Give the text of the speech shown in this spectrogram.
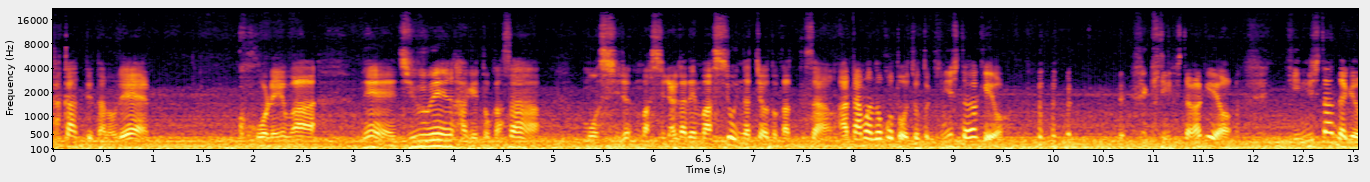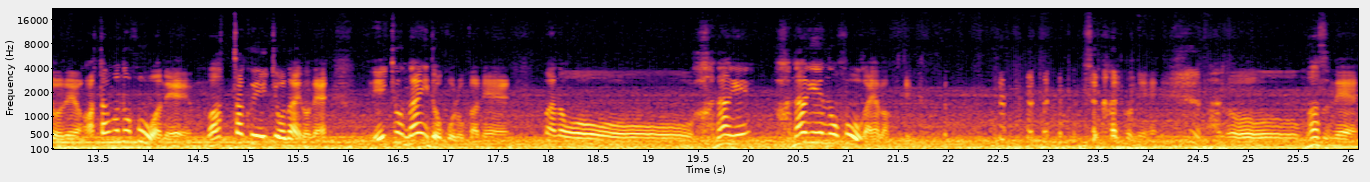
かかってたので。これはね10円ハゲとかさもう白,、まあ、白髪で真っ白になっちゃうとかってさ頭のことをちょっと気にしたわけよ。気にしたわけよ。気にしたんだけどね頭の方はね全く影響ないのね。影響ないどころかねあのー、鼻毛鼻毛の方がやばくて。あのねあのー、まずね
